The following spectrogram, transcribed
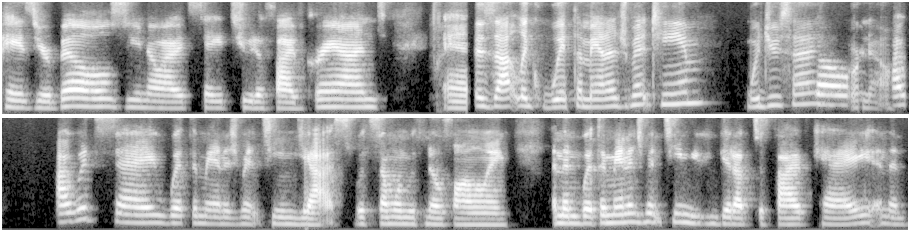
pays your bills. You know, I would say two to five grand. And is that like with a management team? Would you say So, or no? I- I would say with a management team, yes. With someone with no following, and then with a management team, you can get up to five k, and then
